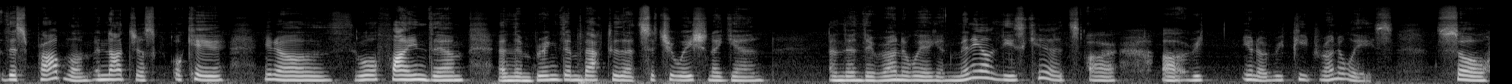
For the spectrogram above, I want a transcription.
this problem and not just, okay, you know, we'll find them and then bring them back to that situation again and then they run away again. Many of these kids are, uh, re- you know, repeat runaways. So,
